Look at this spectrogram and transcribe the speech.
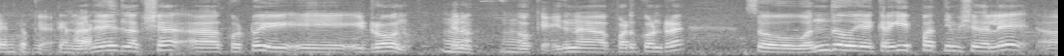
ಟೆನ್ ಟು ಫಿಫ್ಟೀನ್ ಹದಿನೈದು ಲಕ್ಷ ಆ, ಕೊಟ್ಟು ಈ- ಈ- ಈ ಡ್ರೋನ್ ಏನು? ಓಕೆ ಇದನ್ನ ಪಡ್ಕೊಂಡ್ರೆ ಸೊ ಒಂದು ಎಕರೆಗೆ ಇಪ್ಪತ್ತು ನಿಮಿಷದಲ್ಲಿ ಆ,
